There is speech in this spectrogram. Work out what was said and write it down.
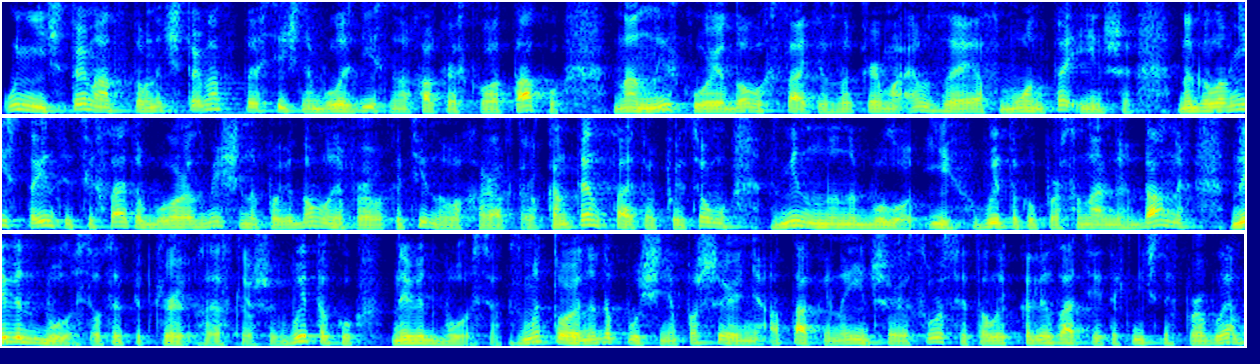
У ніч з 13 на 14 січня було здійснено хакерську атаку на низку урядових сайтів, зокрема МЗС, МОН та інше. На головній сторінці цих сайтів було розміщено повідомлення провокаційного характеру. Контент сайтів при цьому змінено не було і витоку персональних даних не відбулося. Оце підкреслюю, що витоку не відбулося. З метою недопущення поширення атаки на інші ресурси та локалізації технічних проблем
